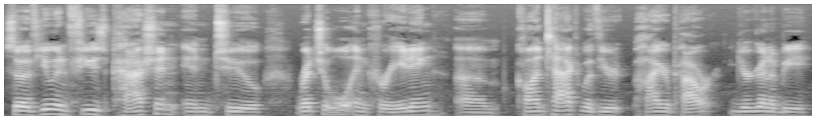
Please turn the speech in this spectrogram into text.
So if you infuse passion into ritual and creating um, contact with your higher power, you're going to be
